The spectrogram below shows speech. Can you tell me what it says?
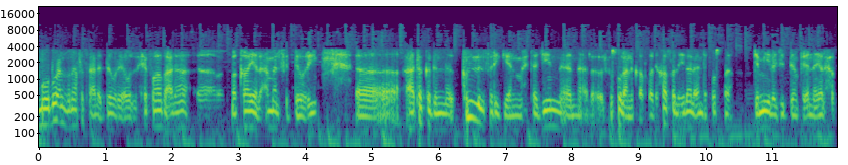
موضوع المنافسة على الدوري أو الحفاظ على آه، بقايا العمل في الدوري. آه، أعتقد أن كل الفريقين محتاجين الحصول على النقاط هذه خاصة الهلال عنده فرصة جميلة جدا في أنه يلحق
